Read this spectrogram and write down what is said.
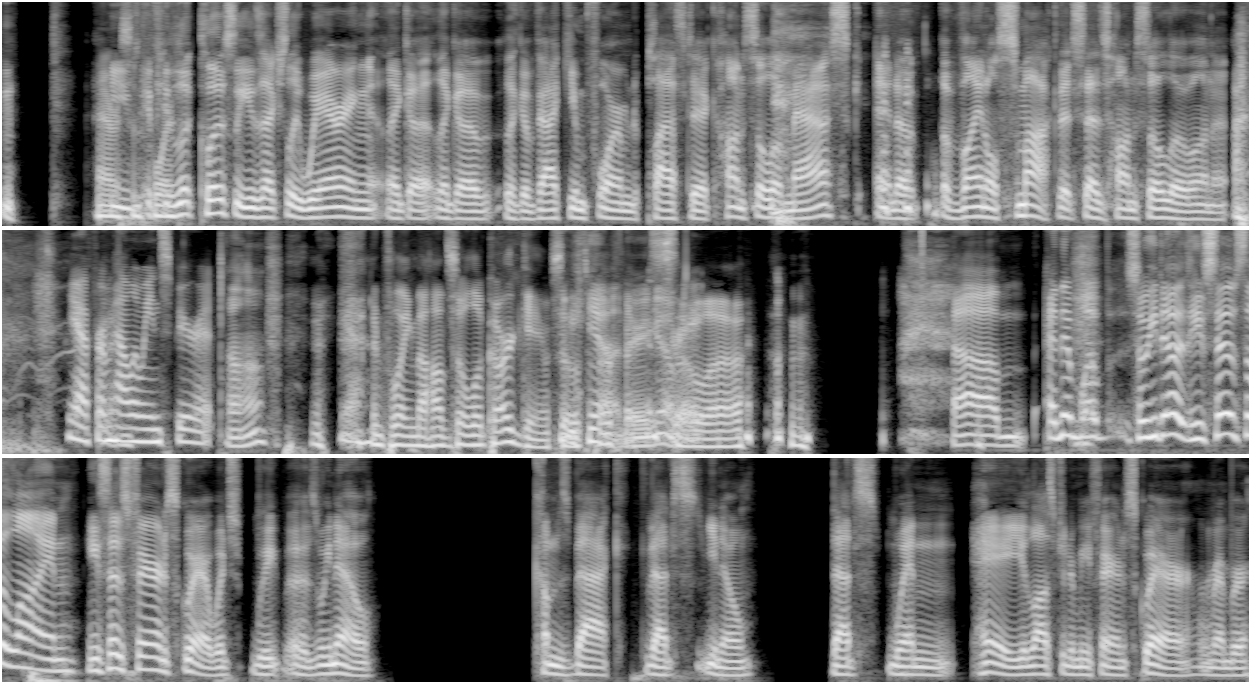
Harrison He's- if you look closely, he's actually wearing like a like a like a vacuum formed plastic Han Solo mask and a, a vinyl smock that says Han Solo on it. Yeah, from Halloween Spirit. Uh huh. Yeah, and playing the Han Solo card game. So it's Yeah, perfect. there you go. So uh Um, and then well, so he does. He says the line. He says fair and square, which we, as we know, comes back. That's you know, that's when hey, you lost her to me fair and square. Remember,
